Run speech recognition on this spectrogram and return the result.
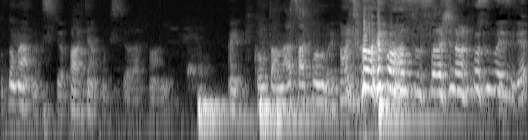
kutlama yapmak istiyor, parti yapmak istiyorlar falan. Hani komutanlar saçmalamayın, parti yapamazsınız, savaşın ortasındayız diyor.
